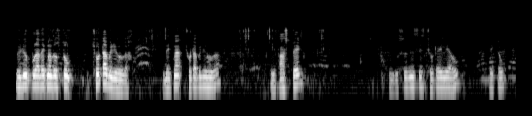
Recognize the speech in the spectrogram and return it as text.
वीडियो पूरा देखना दोस्तों, छोटा वीडियो होगा। देखना, छोटा वीडियो होगा। ये फास्ट पैक दूसरे दिन से छोटा ही लिया हो देखता हूँ।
